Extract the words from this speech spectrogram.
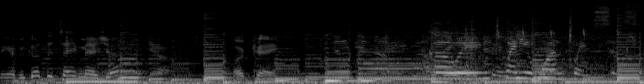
Have we got the tape measure? Yeah. Okay. Going 21.6.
